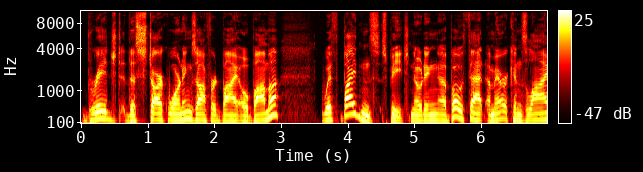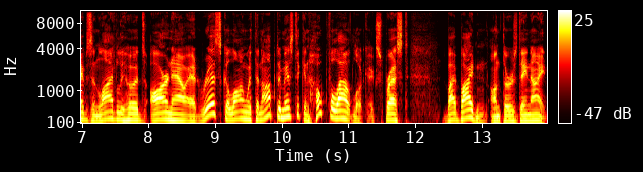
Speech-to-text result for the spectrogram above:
bridged the stark warnings offered by Obama with Biden's speech, noting uh, both that Americans' lives and livelihoods are now at risk, along with an optimistic and hopeful outlook expressed by Biden on Thursday night.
